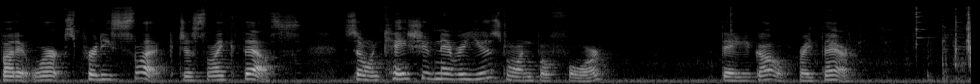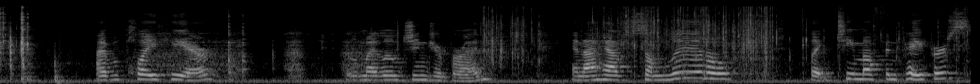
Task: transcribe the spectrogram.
but it works pretty slick, just like this. So in case you've never used one before, there you go, right there. I have a plate here with my little gingerbread, and I have some little like tea muffin papers,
